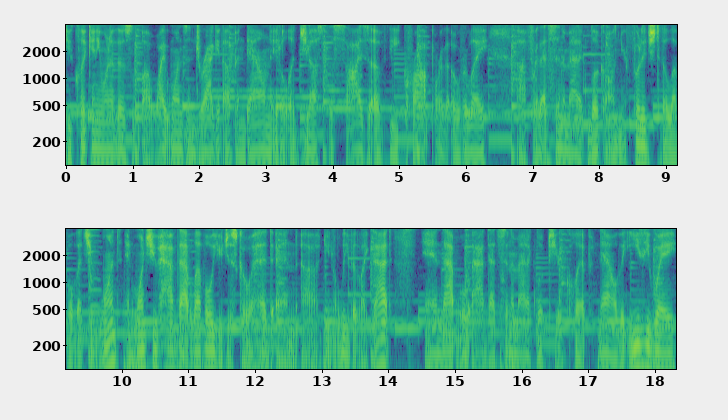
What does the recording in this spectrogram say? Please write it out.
if you click any one of those uh, white ones and drag it up and down, it'll adjust the size of the crop or the overlay uh, for that cinematic look on your footage to the level that you want. And once you have that level, you just go ahead and uh, you know leave it like that, and that will add that cinematic look to your clip. Now, the easy way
